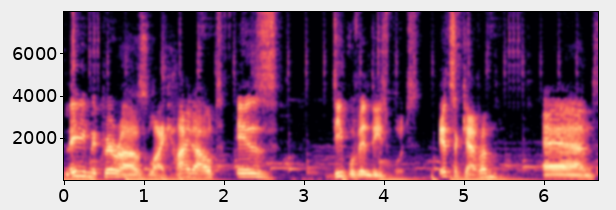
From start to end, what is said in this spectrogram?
Lady McCrera's like hideout is deep within these woods. It's a cavern, and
